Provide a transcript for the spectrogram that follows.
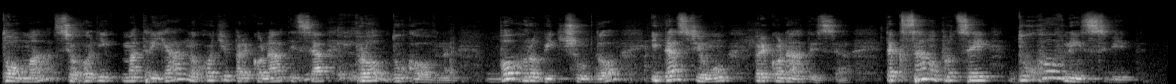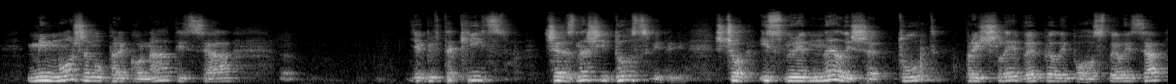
Тома сьогодні матеріально хоче переконатися про духовне. Бог робить чудо і дасть йому переконатися. Так само про цей духовний світ ми можемо переконатися е, якби в такий через наші досвіди, що існує не лише тут, прийшли, випили, погостилися,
